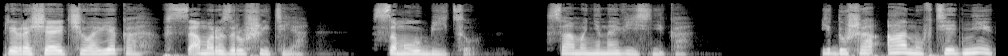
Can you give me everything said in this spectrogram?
превращает человека в саморазрушителя, самоубийцу, самоненавистника. И душа Ану в те дни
